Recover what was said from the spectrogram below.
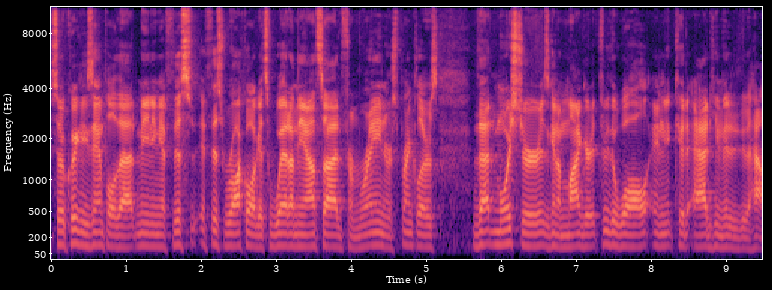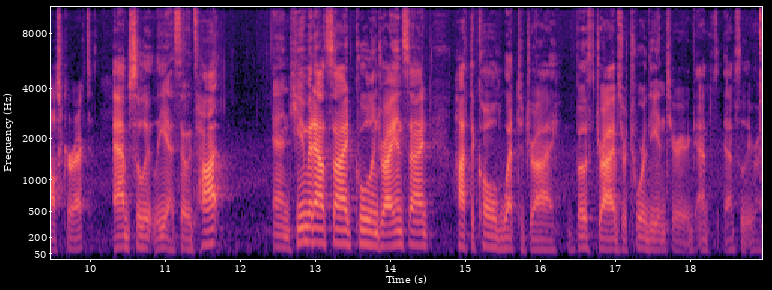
So a quick example of that, meaning if this if this rock wall gets wet on the outside from rain or sprinklers, that moisture is going to migrate through the wall and it could add humidity to the house, correct? Absolutely, yes. So it's hot and humid outside, cool and dry inside hot to cold, wet to dry. Both drives are toward the interior. absolutely right.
